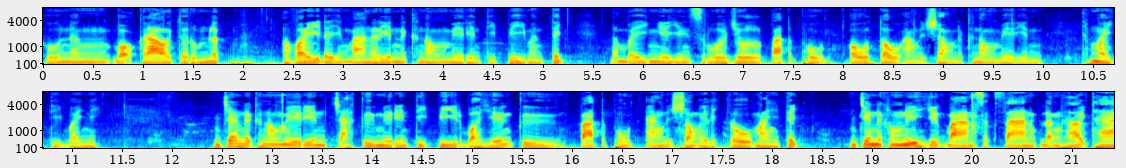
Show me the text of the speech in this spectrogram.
គូនឹងបកក្រោយទៅរំលឹកអ្វីដែលយើងបានរៀននៅក្នុងមេរៀនទី2បន្តិច ដើម្បីងាយយើងស្រួលយល់បាតុភូតអូតូអាំងលីសុងនៅក្នុងមេរៀនថ្មីទី3នេះអញ្ចឹងនៅក្នុងមេរៀនចាស់គឺមេរៀនទី2របស់យើង គឺបាតុភូតអាំងលីសុងអេឡិត្រូម៉ាញេទិកអញ្ចឹងនៅក្នុងនេះយើងបានសិក្សានឹងដឹងហើយថា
